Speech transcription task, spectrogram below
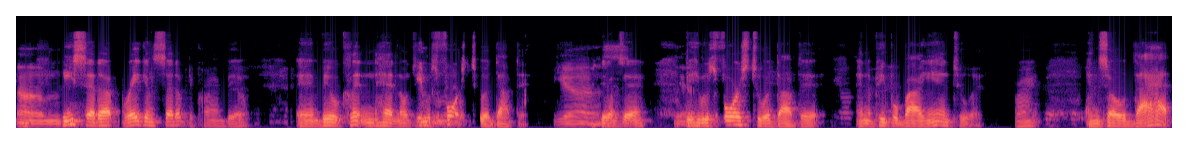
Um, he set up Reagan set up the crime bill, and Bill Clinton had no. He was forced to adopt it. Yeah, you know what I'm saying? Yeah. He was forced to adopt it, and the people buy into it, right? And so that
